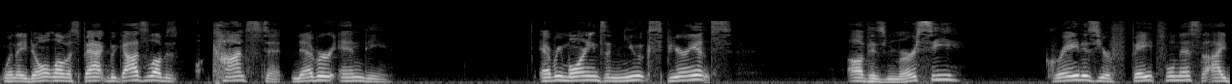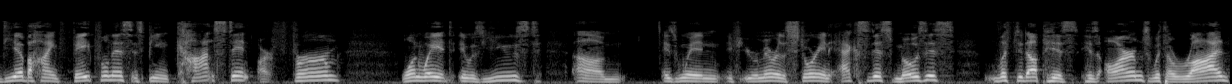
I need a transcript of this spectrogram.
when they don't love us back, but God's love is constant, never ending. Every morning's a new experience of His mercy. Great is your faithfulness. The idea behind faithfulness is being constant or firm. One way it, it was used um, is when, if you remember the story in Exodus, Moses lifted up his, his arms with a rod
